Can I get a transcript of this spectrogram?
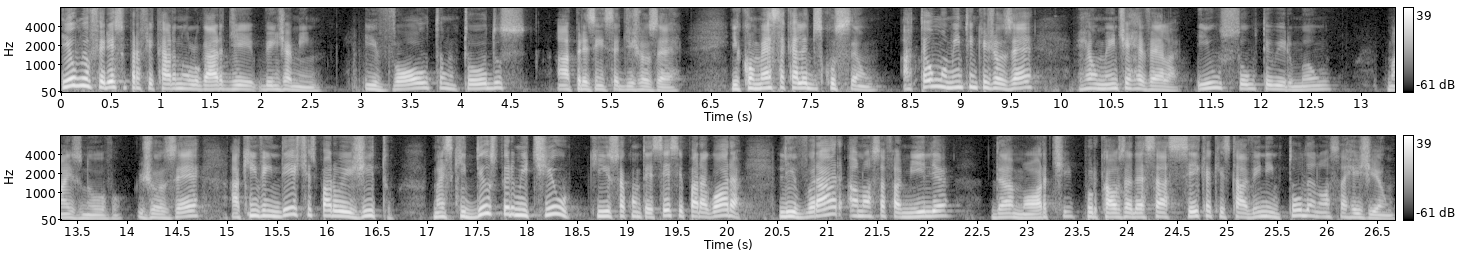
Eu me ofereço para ficar no lugar de Benjamim. E voltam todos à presença de José. E começa aquela discussão, até o momento em que José realmente revela: Eu sou teu irmão mais novo, José, a quem vendestes para o Egito mas que Deus permitiu que isso acontecesse para agora livrar a nossa família da morte por causa dessa seca que está havendo em toda a nossa região.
